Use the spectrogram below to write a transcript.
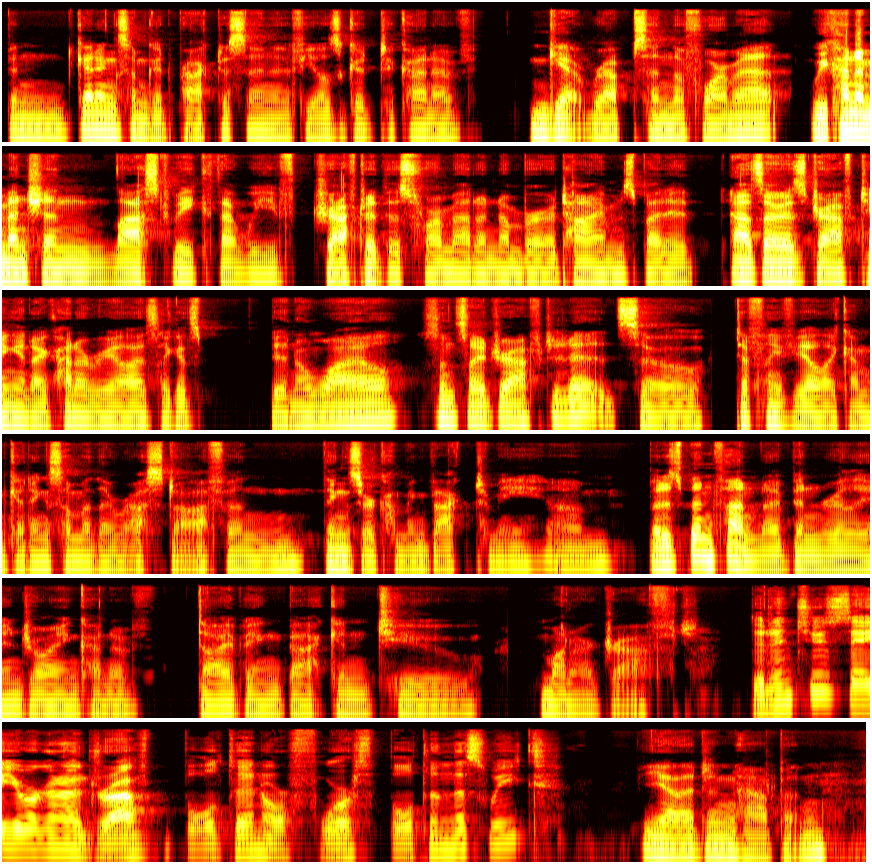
been getting some good practice in. It feels good to kind of get reps in the format. We kind of mentioned last week that we've drafted this format a number of times, but it as I was drafting it, I kind of realized like it's been a while since I drafted it. So definitely feel like I'm getting some of the rust off and things are coming back to me. Um, but it's been fun. I've been really enjoying kind of diving back into Monarch Draft. Didn't you say you were going to draft Boltyn or force Boltyn this week? Yeah, that didn't happen.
